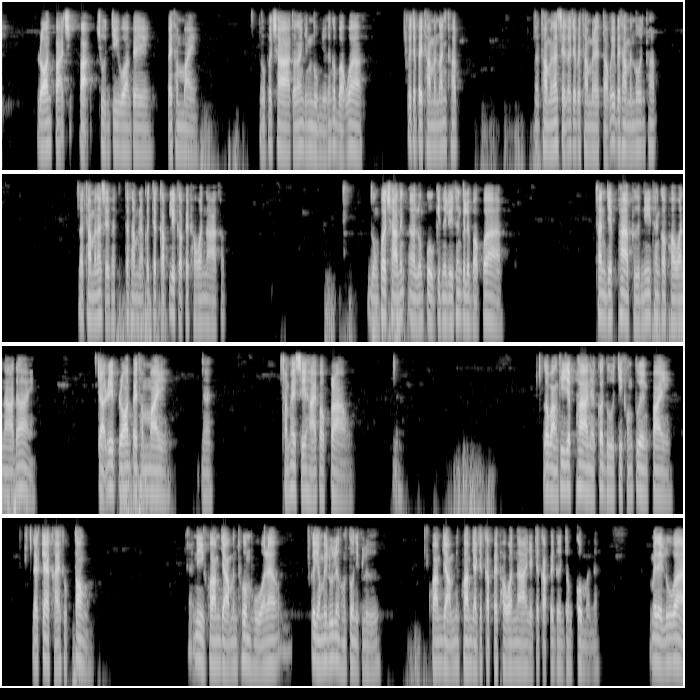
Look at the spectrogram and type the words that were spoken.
ร้อนปะปะชุนจีวรไปไปทำไม หลวงพ่อชาตอนนั้นยังหนุ่มอยู่ท่านก็บอกว่า ก็จะไปทำมันนั้นครับแล้วทำมันนั้นเสร็จแล้วจะไปทำอะไรต่อก็จะไปทำมันโน้นครับ แล้วทำมันนั้นเสร็จจะทำแล้วก็จะกลับรีบกลับไปภาวนาครับ หลวงพ่อชาหลวงปู่กินรีท่านก็เลยบอกว่า ท่านเย็บผ้าผืนนี้ท่านก็ภาวนาได้ จะรีบร้อนไปทำไมนะทำให้เสียหายเปล่าๆ ระหว่างที่เย็บผ้าเนี่ยก็ดูจิตของตัวเองไป และแก้ไขถูกต้อง นี่ความอยากมันท่วมหัวแล้ว ก็ยังไม่รู้เรื่องของตนอีกหรือ ความอยากมีความอยากจะกลับไปภาวนา อยากจะกลับไปเดินจงกรมอะนะไม่ได้รู้ว่า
